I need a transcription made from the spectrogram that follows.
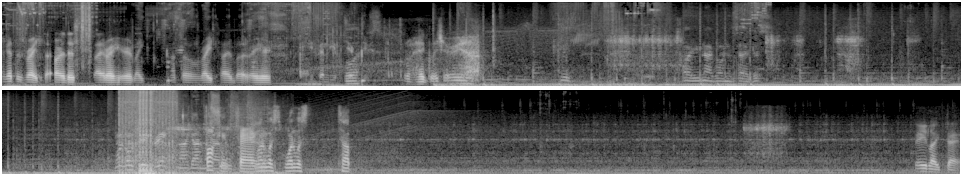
I got this right side, or this side right here, like, not the right side, but right here. Defend the objectives. Little head glitch area. Oh, you're not going inside this. One going green, green. No, I got him. Fucking fag. One was one was top. Stay like that.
